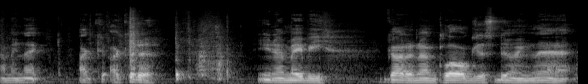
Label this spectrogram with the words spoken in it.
I mean that I, I could have you know maybe got it unclogged just doing that.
